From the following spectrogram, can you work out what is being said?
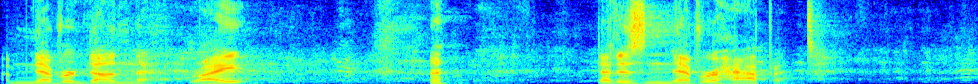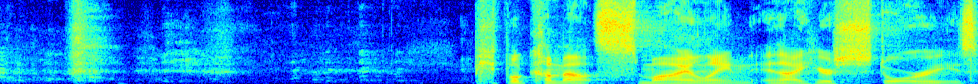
I've never done that, right? that has never happened. People come out smiling, and I hear stories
